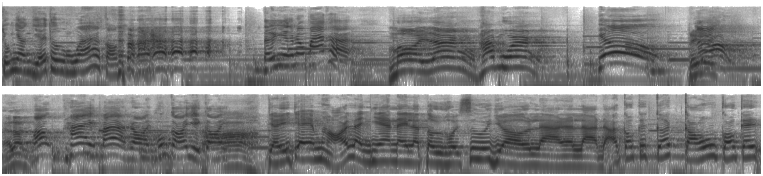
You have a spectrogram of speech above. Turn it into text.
chủ nhân dễ thương quá còn. Tự nhiên nó mát à. Mời lan tham quan. Vô đi. Đi Một, để lên. Một hai ba. Rồi muốn coi gì coi? À, Chị cho em hỏi là nhà này là từ hồi xưa giờ là là đã có cái kết cấu, có cái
